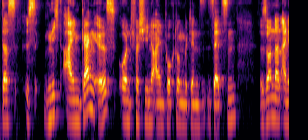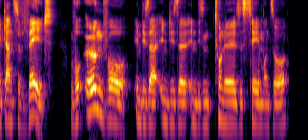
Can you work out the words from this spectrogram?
dass es nicht ein Gang ist und verschiedene Einbuchtungen mit den Sätzen, sondern eine ganze Welt, wo irgendwo in dieser, in diese, in diesem Tunnelsystem und so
